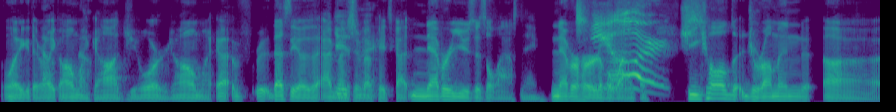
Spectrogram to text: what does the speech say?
Like they're No, like, oh my god, George. Oh my god. That's the other thing I Excuse mentioned about. Kate Scott. Never uses a last name. Never heard of a last name. She called Drummond uh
